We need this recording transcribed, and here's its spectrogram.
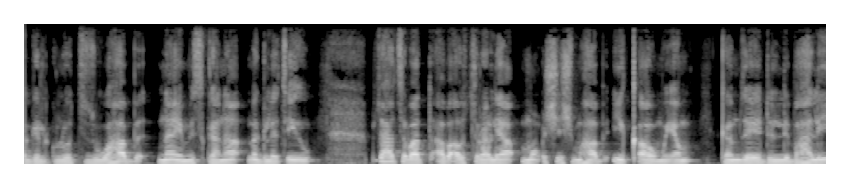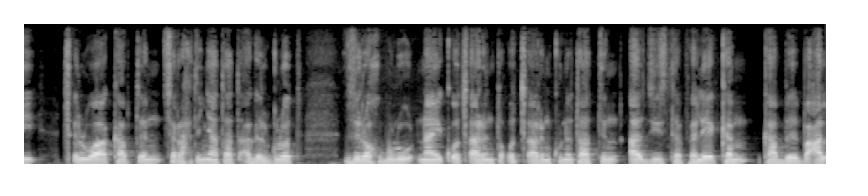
ኣገልግሎት ዝወሃብ ናይ ምስጋና መግለፂ እዩ ብዙሓት ሰባት ኣብ ኣውስትራልያ ሞቕሽሽ ምሃብ ይቃወሙ እዮም ከምዘየድሊ ባህሊ ጽልዋ ካብተን ሰራሕተኛታት ኣገልግሎት ዝረኽቡሉ ናይ ቆጻርን ተቖጻርን ኩነታትን ኣዝዩ ዝተፈልየ ከም ካብ በዓል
